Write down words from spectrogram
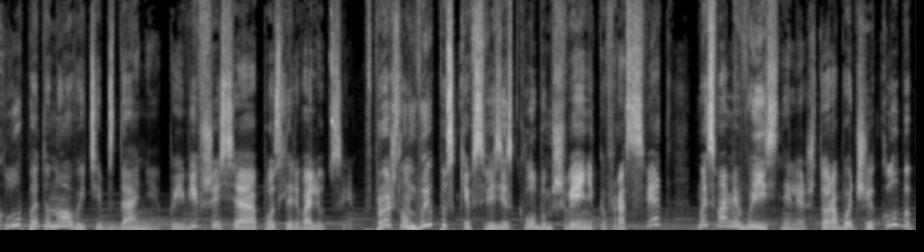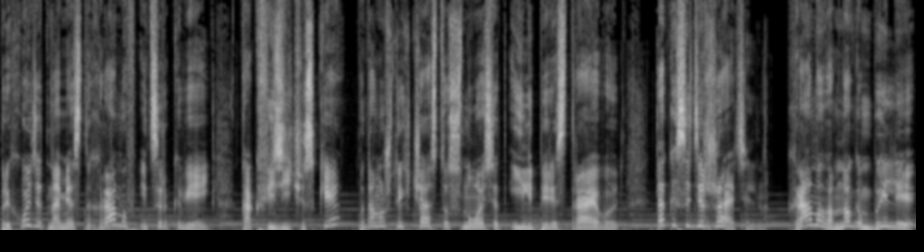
Клуб – это новый тип здания, появившийся после революции. В прошлом выпуске в связи с клубом швейников «Рассвет» мы с вами выяснили, что рабочие клубы приходят на место храмов и церквей, как физически, потому что их часто сносят или перестраивают, так и содержательно. Храмы во многом были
